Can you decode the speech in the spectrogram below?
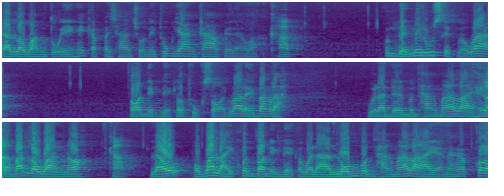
การระวังตัวเองให้กับประชาชนในทุกย่างก้าวไปแล้วอะครับ คุณเบนไม่รู้สึกเหรอว่า ตอนเด็กๆเราถูกสอนว่าอะไรบ้างล่ะ เวลาเดินบนทางม้าลายให้ครับระมัดระวังเนาะครับ แล้วผมว่าหลายคนตอนเด็กๆกับเวลาล้มบนทางม้าลายอะนะครับ ก็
